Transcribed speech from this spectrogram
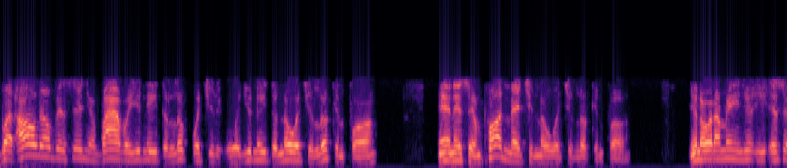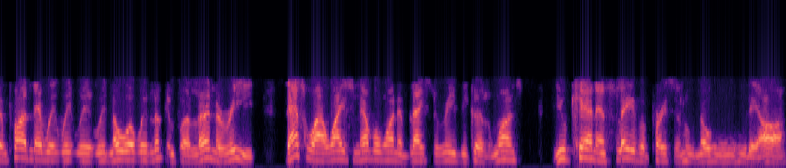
But all of it's in your Bible. You need to look what you what you need to know what you're looking for, and it's important that you know what you're looking for. You know what I mean? You, it's important that we, we we we know what we're looking for. Learn to read. That's why whites never wanted blacks to read because once you can enslave a person who know who, who they are,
